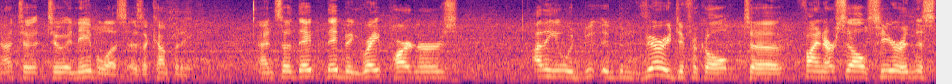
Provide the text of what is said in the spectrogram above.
uh, to, to enable us as a company. And so they, they've been great partners. I think it would be it'd been very difficult to find ourselves here in this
